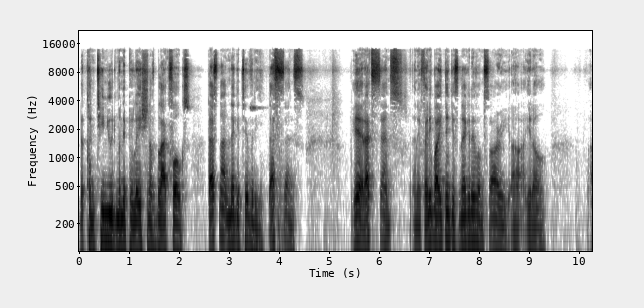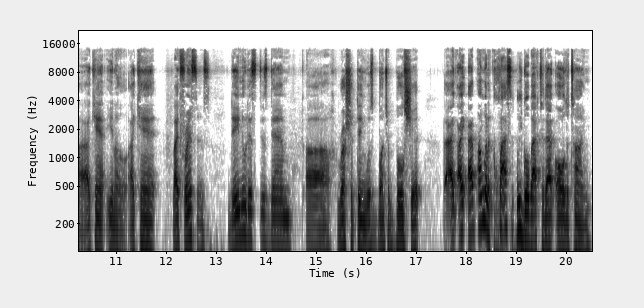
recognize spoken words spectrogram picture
the continued manipulation of black folks, that's not negativity. That's sense. Yeah, that's sense. And if anybody think it's negative, I'm sorry. Uh, you know, I can't. You know, I can't. Like for instance, they knew this this damn uh, Russia thing was a bunch of bullshit. I, I I'm gonna classically go back to that all the time.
